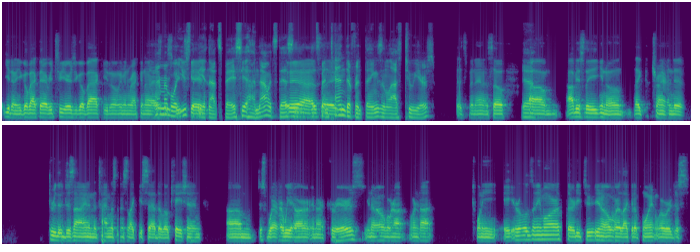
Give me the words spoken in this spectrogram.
you know, you go back there every two years. You go back, you don't even recognize. I remember what used to be in that space. Yeah, now it's this. Yeah, it's, it's been like, ten different things in the last two years. It's bananas. So, yeah, um, obviously, you know, like trying to through the design and the timelessness, like you said, the location, um, just where we are in our careers. You know, we're not we're not 28 year olds anymore 32 you know we're like at a point where we're just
